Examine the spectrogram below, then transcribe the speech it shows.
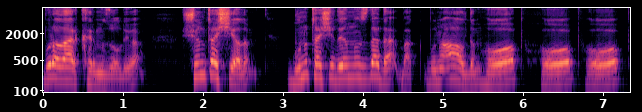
Buralar kırmızı oluyor. Şunu taşıyalım. Bunu taşıdığımızda da bak bunu aldım hop hop hop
